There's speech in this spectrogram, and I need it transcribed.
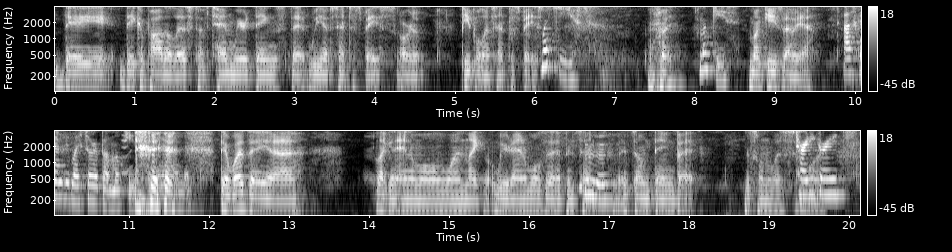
they they compiled a list of ten weird things that we have sent to space or people have sent to space. Monkeys. What? Monkeys. Monkeys? Oh yeah. I was gonna do my story about monkeys. but I found this. There was a uh, like an animal one, like weird animals that have been sent its own thing, but this one was more- Tardigrades.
